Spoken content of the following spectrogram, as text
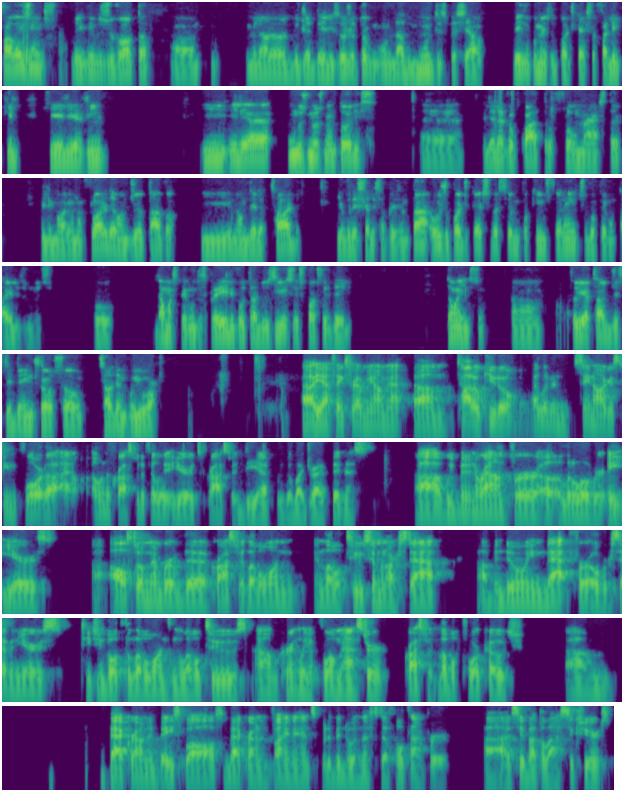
Fala aí, gente. Bem-vindos de volta. Uh, melhor hora do dia deles. Hoje eu estou com um convidado muito especial. Desde o começo do podcast eu falei que ele, que ele ia vir. E ele é um dos meus mentores. É, ele é level 4, Flow Master. Ele mora na Flórida, onde eu estava. E o nome dele é Todd. E eu vou deixar ele se apresentar. Hoje o podcast vai ser um pouquinho diferente. Eu vou perguntar eles, vou dar umas perguntas para ele, vou traduzir as respostas dele. Então é isso. Uh, so yeah, Todd just did the intro. So tell them who you are. Uh, yeah, thanks for having me on, Matt. Um, Todd Occhiuto. I live in St. Augustine, Florida. I own a CrossFit affiliate here. It's CrossFit DF. We go by DRIV Fitness. Uh, we've been around for a, a little over eight years. Uh, also a member of the CrossFit Level One and Level Two seminar staff. I've been doing that for over seven years, teaching both the level ones and the level twos. Um, currently a flow master CrossFit level four coach, um, background in baseball, some background in finance, but have been doing this stuff full time for uh, I'd say about the last six years.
